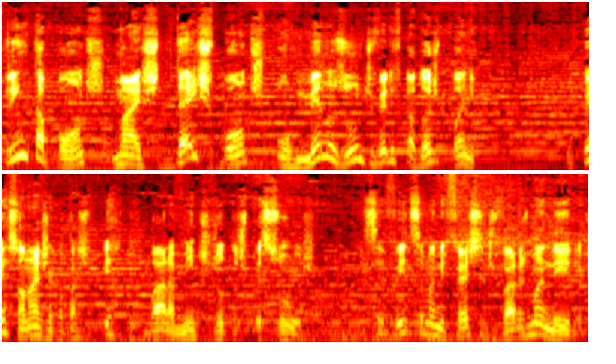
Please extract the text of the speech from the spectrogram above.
30 pontos, mais 10 pontos por menos 1 de verificador de pânico. O personagem é capaz de perturbar a mente de outras pessoas. Esse efeito se manifesta de várias maneiras.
